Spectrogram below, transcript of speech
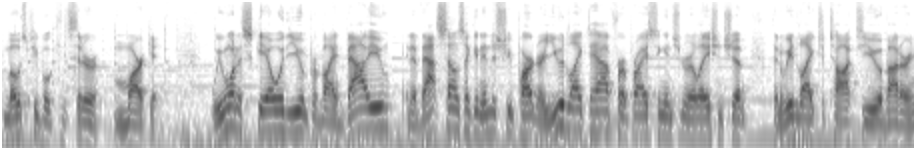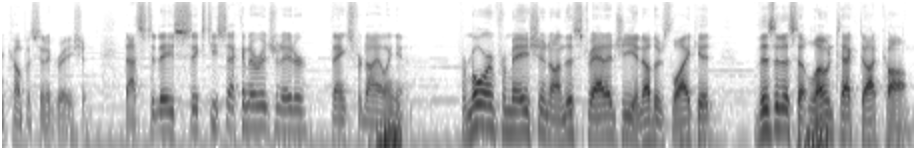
most people consider market. We want to scale with you and provide value. And if that sounds like an industry partner you would like to have for a pricing engine relationship, then we'd like to talk to you about our Encompass integration. That's today's 60 second originator. Thanks for dialing in. For more information on this strategy and others like it, visit us at loantek.com.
